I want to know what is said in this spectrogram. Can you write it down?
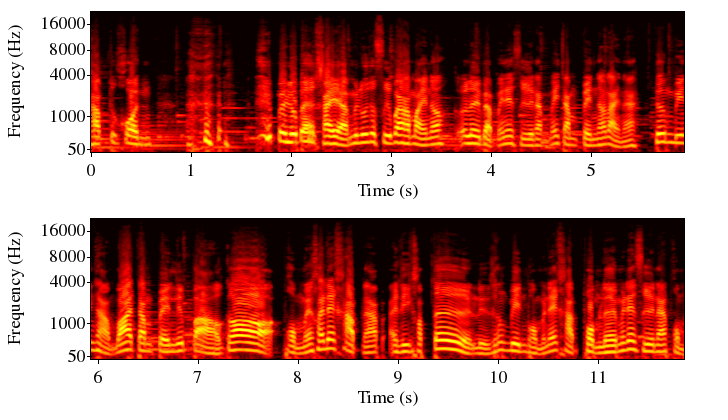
ครับทุกคน ไม่รู้ไปกับใครอะไม่รู้จะซื้อมาทำไมเนาะก็เลยแบบไม่ได้ซื้อนะไม่จำเป็นเท่าไหร่นะเครื่องบินถามว่าจำเป็นหรือเปล่าก็ผมไม่ค่อยได้ขับนะครับเฮลิคอปเตอร์หรือเครื่องบินผมไม่ได้ขับ ผมเลยไม่ได้ซื้อนะ ผม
